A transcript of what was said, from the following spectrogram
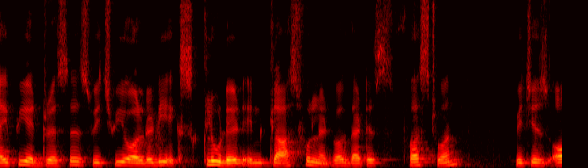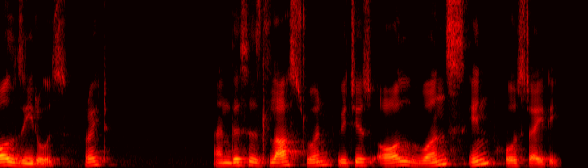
IP addresses which we already excluded in classful network that is first one which is all zeros right? And this is last one which is all ones in host ID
